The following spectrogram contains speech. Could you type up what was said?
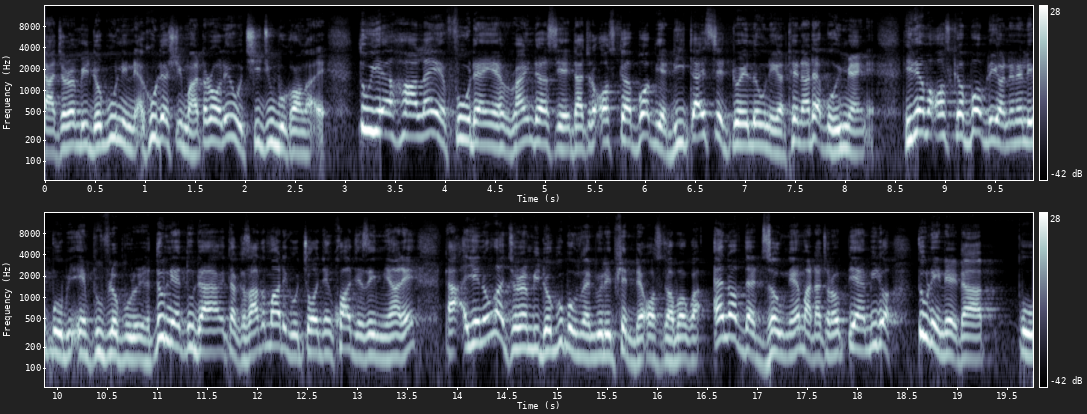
ဒါ Jeremy Doku အနေနဲ့အခုလက်ရှိမှာတော်တော်လေးကိုချီကျူးဖို့ကောင်းလာတယ်သူရဲ့ Haaland ရဲ့ Foden ရဲ့ Reinders ရဲ့ဒါကျွန်တော် Oscar Bob ရဲ့ဒီ tight sit တွဲလုံးတွေကထင်တာတက်ပိုပြီးမြိုင်တယ်ဒီနေ့မှာ Oscar Bob လေးကနည်းနည်းလေးပိုပြီး improve လုပ်ဖို့လိုတယ်သူနဲ့သူဒါကစားသမားတွေကိုကြော်ကျင်ခွာကျင်စိတ်များတယ်ဒါအရင်တော့က Jeremy Doku ပုံစံမျိုးလေးဖြစ်နေတဲ့ Oscar Bob က end of that zone ထဲမှာဒါကျွန်တော်ပြန်ပြီးတော့သူ့အနေနဲ့ဒါ ဟို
